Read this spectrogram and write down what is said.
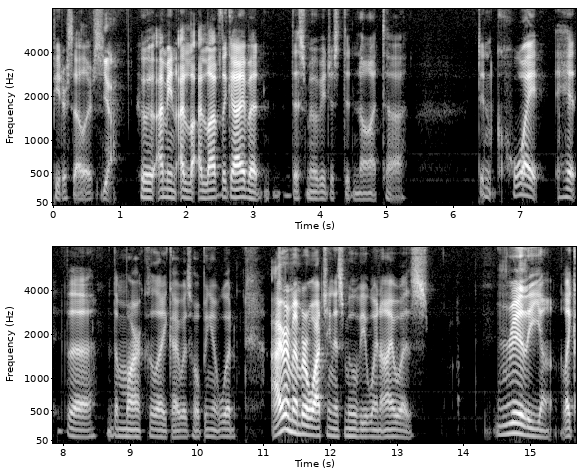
peter sellers. Yeah who I mean I, lo- I love the guy but this movie just did not uh didn't quite hit the the mark like I was hoping it would. I remember watching this movie when I was really young. Like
